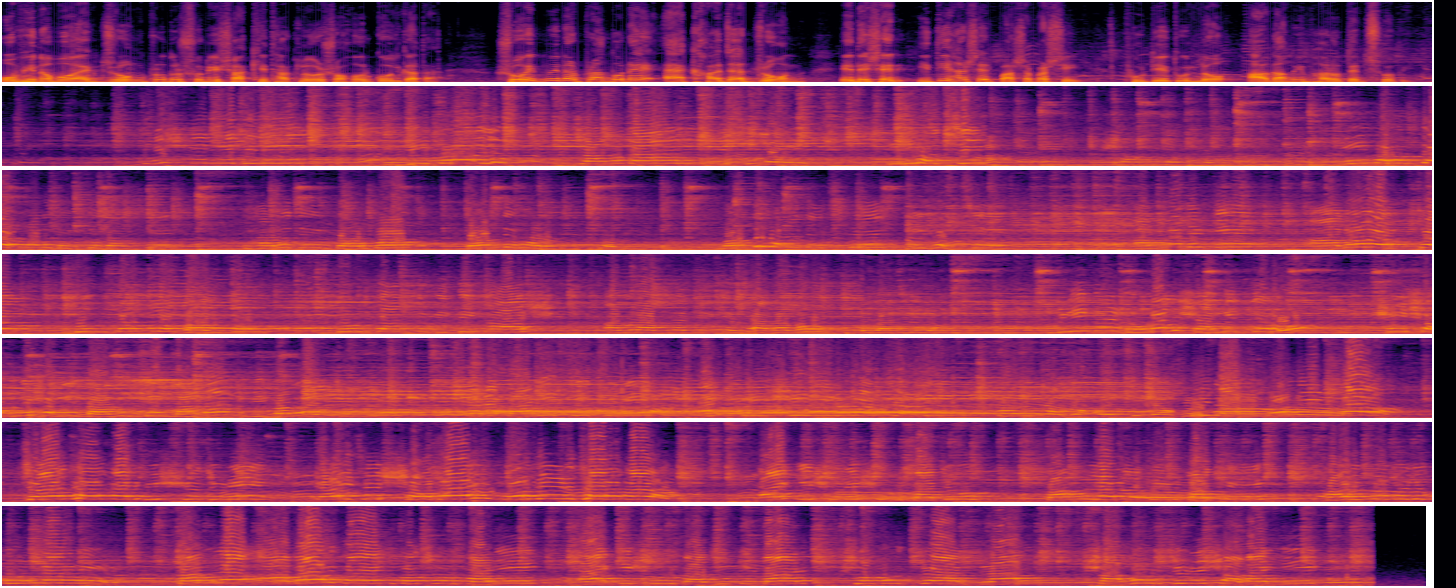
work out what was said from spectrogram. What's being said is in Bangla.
অভিনব এক ড্রোন প্রদর্শনীর সাক্ষী থাকল শহর কলকাতা। শহীদ মিনার প্রাঙ্গণে এক হাজার ড্রোন এদেশের ইতিহাসের পাশাপাশি ফুটিয়ে তুলল আগামী ভারতের ছবি। ইতিহাস আমরা আপনাদেরকে জানাব। গ্রিক আর রোমান সাহিত্য সেই সঙ্গে সঙ্গে বাণিজ্যের নানান বিভাগের জন্য তারা বাণিজ্য থেকে এক কৃষি নির্ভর জাতি পরিণত হয়েছিল। সবাই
